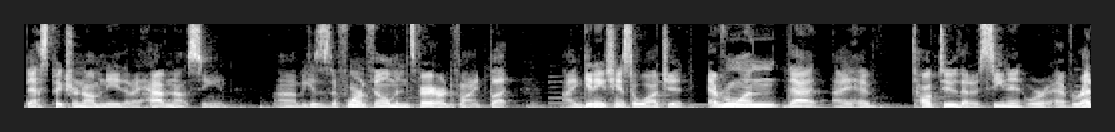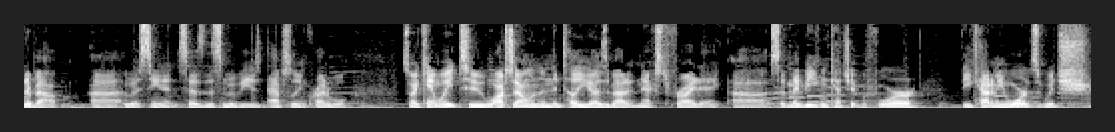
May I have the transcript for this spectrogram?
best picture nominee that i have not seen uh, because it's a foreign film and it's very hard to find but i'm getting a chance to watch it. Everyone that i have talked to that have seen it or have read about uh, who has seen it says this movie is absolutely incredible. So i can't wait to watch that one and then tell you guys about it next friday. Uh, so maybe you can catch it before the Academy Awards, which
